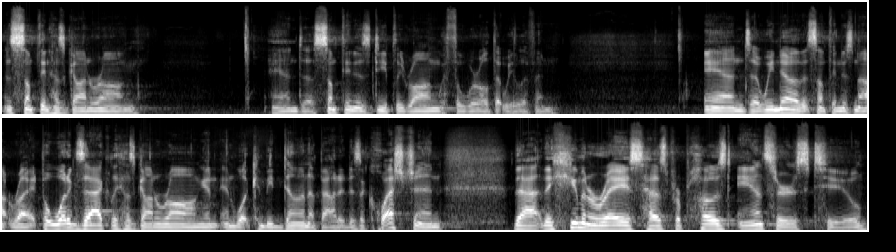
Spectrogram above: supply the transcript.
And something has gone wrong. And uh, something is deeply wrong with the world that we live in and uh, we know that something is not right. But what exactly has gone wrong and, and what can be done about it is a question that the human race has proposed answers to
